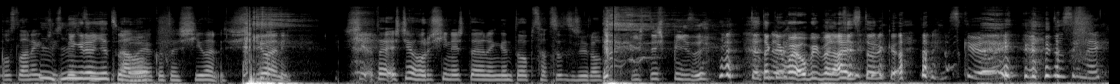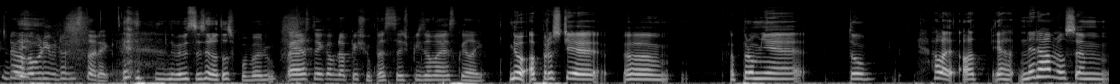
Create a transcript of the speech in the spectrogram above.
poslaných příspěvcích. Někde něco, Ale no. jako to je šílený. šílený. To je ještě horší, než ten rengen toho psa, co zžíral spíš ty špízy. to je taky moje oblíbená historka. to je skvělý. To si nech do oblíb do historek. Nevím, jestli se na to vzpomenu. A já si někam napíšu, pes se špízama je skvělý. No a prostě uh, pro mě to Hele, ale já nedávno jsem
